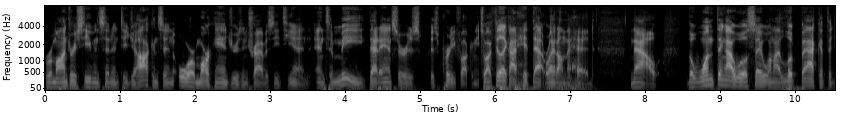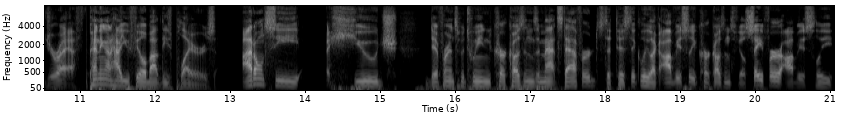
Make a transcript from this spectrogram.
Rhamondre Stevenson and TJ Hockenson or Mark Andrews and Travis Etienne? And to me, that answer is is pretty fucking easy. So I feel like I hit that right on the head. Now, the one thing I will say when I look back at the draft, depending on how you feel about these players, I don't see a huge difference between Kirk Cousins and Matt Stafford statistically. Like, obviously, Kirk Cousins feels safer. Obviously,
